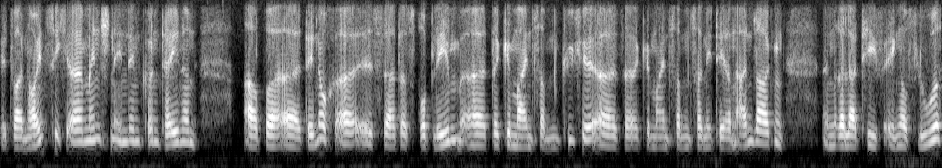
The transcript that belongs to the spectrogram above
äh, etwa 90 äh, Menschen in den Containern. Aber äh, dennoch ist das Problem der gemeinsamen Küche, der gemeinsamen sanitären Anlagen ein relativ enger Flur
